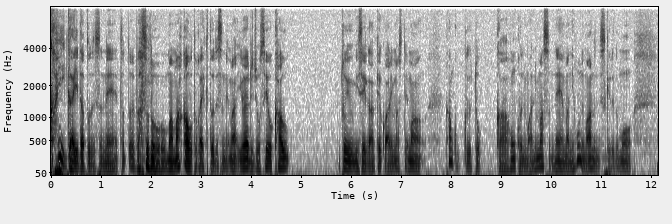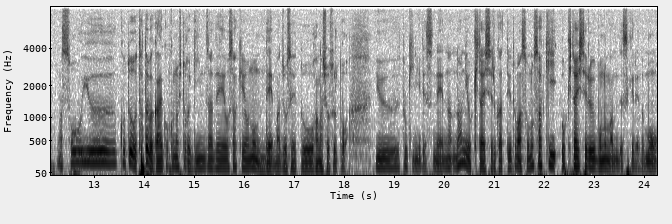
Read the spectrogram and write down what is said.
海外だとですね例えばその、まあ、マカオとか行くとですね、まあ、いわゆる女性を買うという店が結構ありまして、まあ、韓国とか香港にもありますね、まあ、日本でもあるんですけれども、まあ、そういうことを例えば外国の人が銀座でお酒を飲んで、まあ、女性とお話をするという時にですね何を期待しているかっていうと、まあ、その先を期待しているものなんですけれども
